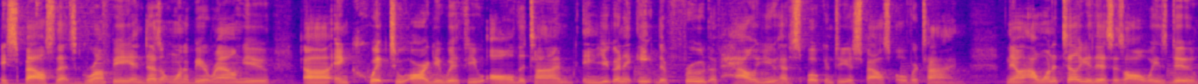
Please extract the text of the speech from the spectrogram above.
a spouse that's grumpy and doesn't want to be around you, uh, and quick to argue with you all the time, and you're going to eat the fruit of how you have spoken to your spouse over time. Now, I want to tell you this, as I always do.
